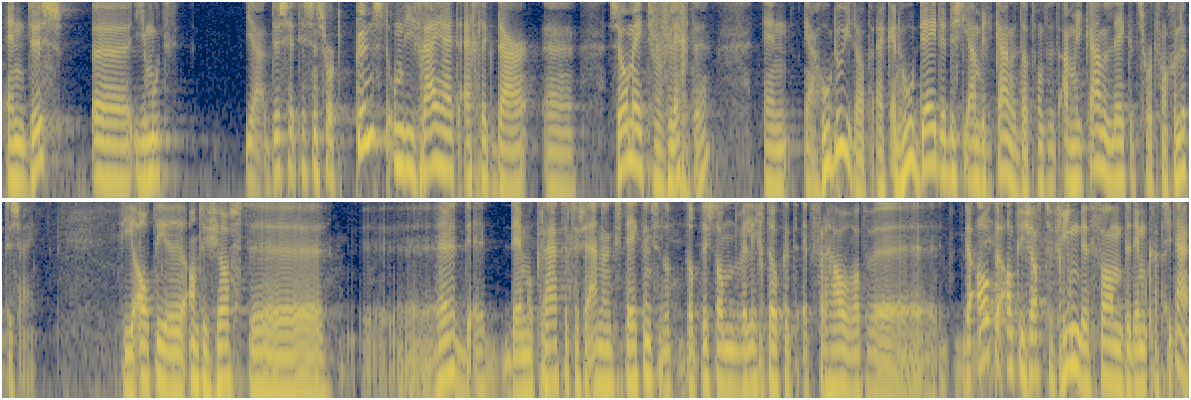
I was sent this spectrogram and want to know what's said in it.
En dus eh, je moet. Ja, dus het is een soort kunst om die vrijheid eigenlijk daar eh, zo mee te vervlechten. En ja, hoe doe je dat eigenlijk? En hoe deden dus die Amerikanen dat? Want het Amerikanen leek het soort van geluk te zijn. Die altijd enthousiaste eh, eh, eh, de- democraten tussen aanhalingstekens. Dat, dat is dan wellicht ook het, het verhaal wat we... De al te enthousiaste vrienden van de democratie. Nou,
